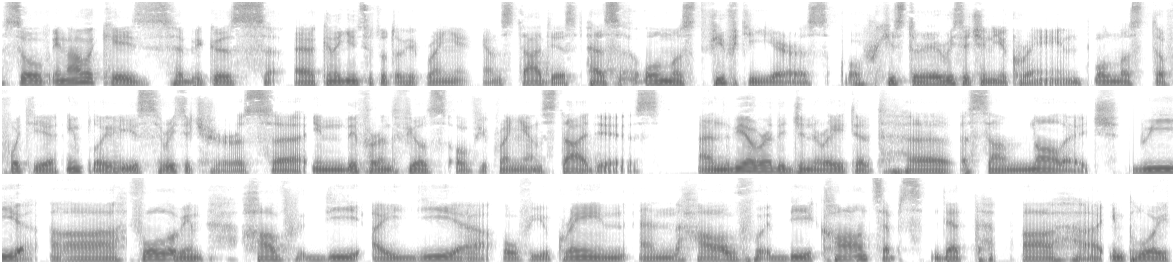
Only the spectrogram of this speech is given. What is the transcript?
So in our case, because uh, Canadian Institute of Ukrainian Studies has almost 50 years of history research in Ukraine, almost 40 employees, researchers uh, in different fields of Ukrainian studies and we already generated uh, some knowledge. We are following how the idea of Ukraine and how the concepts that are uh, employed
